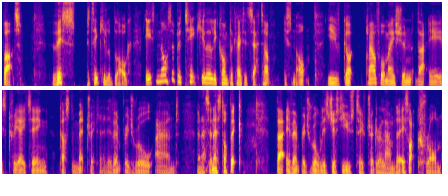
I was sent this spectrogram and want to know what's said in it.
But this particular blog it's not a particularly complicated setup. It's not. You've got CloudFormation that is creating custom metric and an event bridge rule and an SNS topic. That event bridge rule is just used to trigger a Lambda. It's like cron,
